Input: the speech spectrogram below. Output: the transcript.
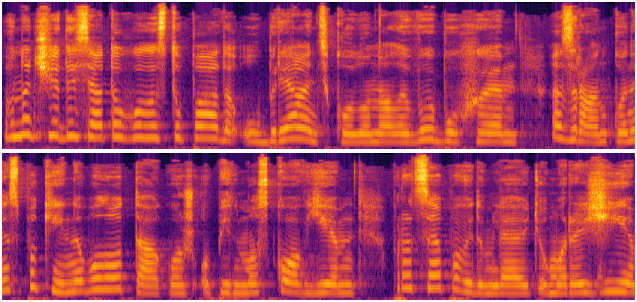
Вночі 10 листопада у Брянську лунали вибухи. Зранку неспокійно було також у Підмосков'ї. Про це повідомляють у мережі.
